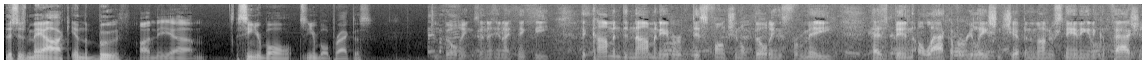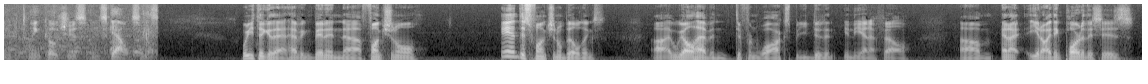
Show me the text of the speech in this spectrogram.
This is Mayock in the booth on the um, Senior Bowl Senior Bowl practice. Two buildings, and, and I think the the common denominator of dysfunctional buildings for me has been a lack of a relationship and an understanding and a compassion between coaches and scouts. What do you think of that? Having been in uh, functional and dysfunctional buildings, uh, we all have in different walks, but you did it in the NFL. Um, and I, you know, I think part of this is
